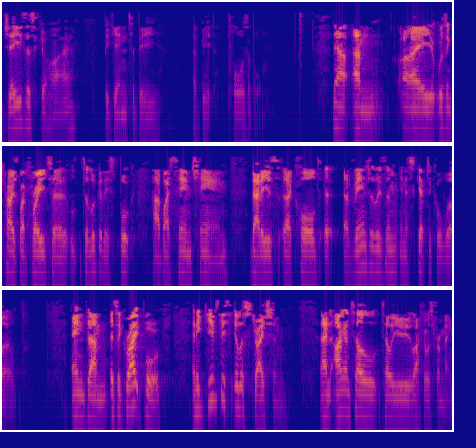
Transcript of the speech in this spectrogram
Jesus guy began to be a bit plausible. Now, um, I was encouraged by Bree to, to look at this book uh, by Sam Chan that is uh, called uh, Evangelism in a Skeptical World. And um, it's a great book, and it gives this illustration. And I'm going to tell, tell you like it was from me.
